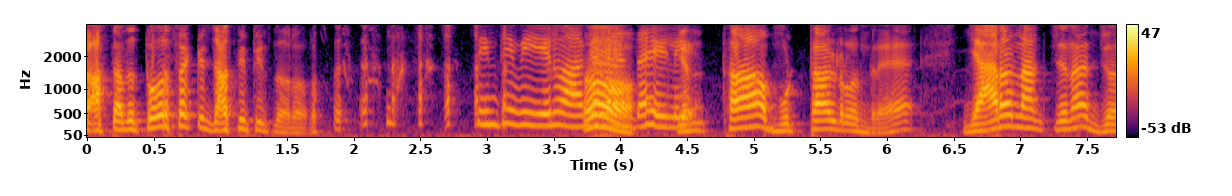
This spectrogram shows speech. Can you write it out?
ಜಾಸ್ತಿ ಅದು ತೋರ್ಸಕ್ಕೆ ಜಾಸ್ತಿ ತಿಂತವ್ರು ಅವರು. ತಿಂತೀವಿ ಏನು ಅಂತ ಹೇಳಿ. ಎಂಥ ಮುಟ್ಟಾಳ್ರು ಅಂದರೆ ಯಾರೋ ನಾಲ್ಕು ಜನ ಜೋ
